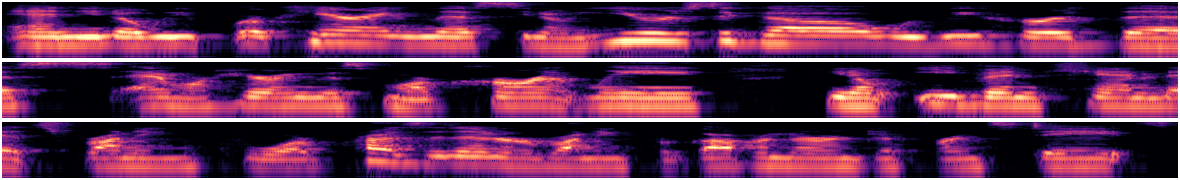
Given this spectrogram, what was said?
And, you know, we were hearing this, you know, years ago, we, we heard this and we're hearing this more currently. You know, even candidates running for president or running for governor in different states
